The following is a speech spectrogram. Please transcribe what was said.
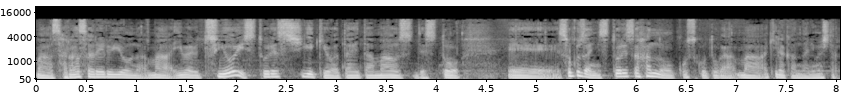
まあさらされるような、まあ、いわゆる強いストレス刺激を与えたマウスですと、えー、即座にストレス反応を起こすことが、まあ、明らかになりました、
